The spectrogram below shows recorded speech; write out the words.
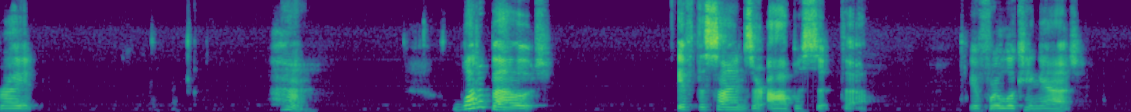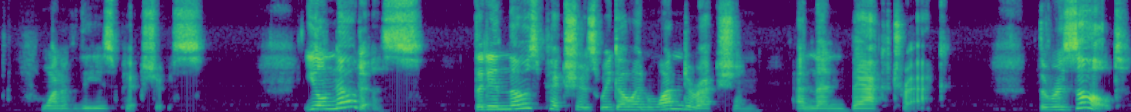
right? Huh. What about if the signs are opposite, though? If we're looking at one of these pictures. You'll notice that in those pictures we go in one direction and then backtrack. The result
